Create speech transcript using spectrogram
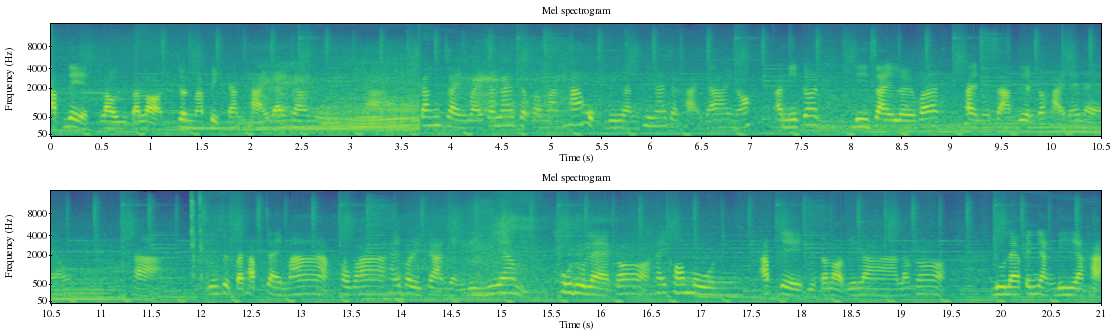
อัปเดตเราอยู่ตลอดจนมาปิดการขายได้เจ้านี้ค่ะ ตั้งใจไว้ก็น่าจะประมาณ 5-6 เดือนที่น่าจะขายได้เนาะอันนี้ก็ดีใจเลยว่าภายใน 3 เดือนก็ขายได้แล้วค่ะ รู้สึกประทับใจมาก เพราะว่าให้บริการอย่างดีเยี่ยม ผู้ดูแลก็ให้ข้อมูลอัปเดตอยู่ตลอดเวลา แล้วก็ดูแลเป็นอย่างดีอะค่ะ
